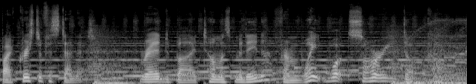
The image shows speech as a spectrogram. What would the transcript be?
by Christopher Stennett. Read by Thomas Medina from WaitWhatSorry.com.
